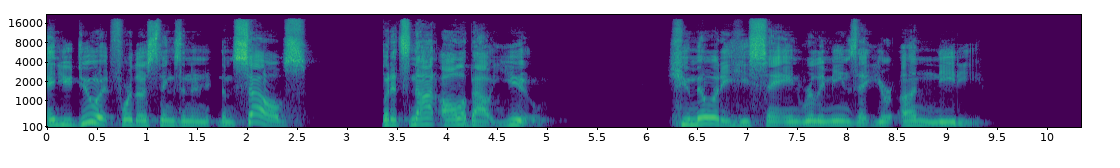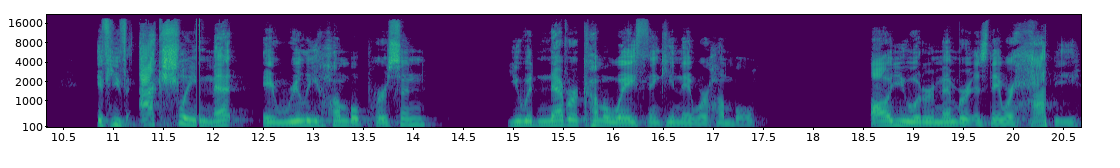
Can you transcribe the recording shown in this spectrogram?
and you do it for those things in themselves, but it's not all about you. Humility, he's saying, really means that you're unneedy. If you've actually met a really humble person, you would never come away thinking they were humble all you would remember is they were happy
